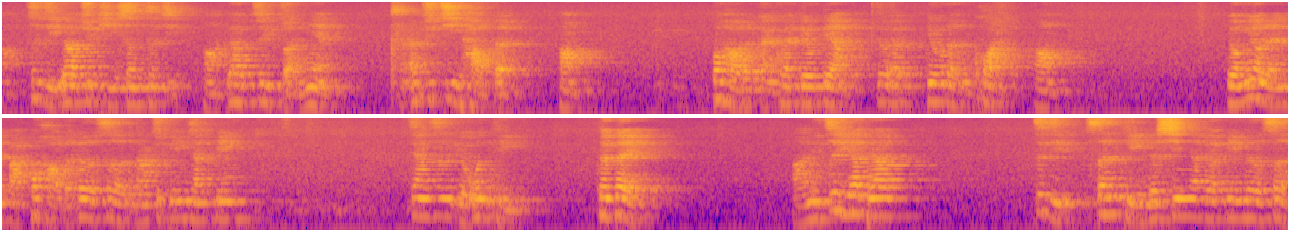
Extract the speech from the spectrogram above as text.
啊，自己要去提升自己啊，要去转念，要去记好的啊，不好的赶快丢掉，就要丢的很快啊。有没有人把不好的垃圾拿去冰箱冰？这样是有问题，对不对？啊，你自己要不要？自己身体、你的心要不要变乐色？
